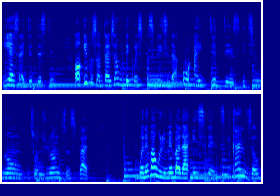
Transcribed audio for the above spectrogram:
yes, I did this thing. Or even sometimes when we take responsibility that oh, I did this, it's wrong, it was wrong, it was bad whenever we remember that incident, it kind of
